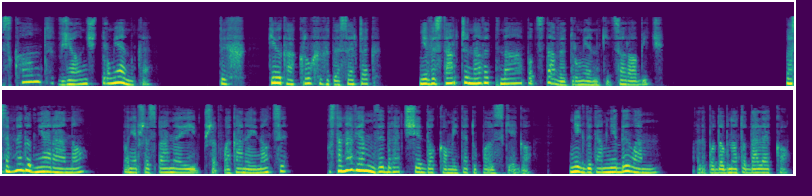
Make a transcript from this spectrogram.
Skąd wziąć trumienkę? Tych kilka kruchych deseczek nie wystarczy nawet na podstawę trumienki. Co robić? Następnego dnia rano, po nieprzespanej, przepłakanej nocy, postanawiam wybrać się do Komitetu Polskiego. Nigdy tam nie byłam, ale podobno to daleko.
